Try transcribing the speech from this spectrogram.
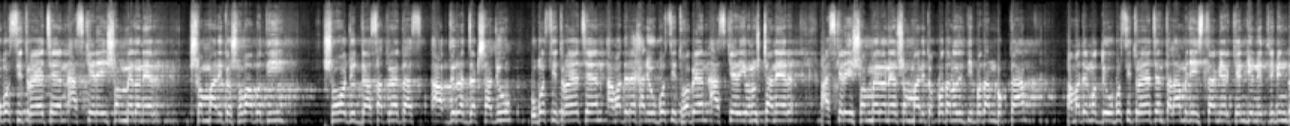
উপস্থিত রয়েছেন। আজকের এই সম্মেলনের সম্মানিত সভাপতি সহযোদ্ধা ছাত্রনেতা আব্দুর রাজ্জাক সাজু উপস্থিত রয়েছেন। আমাদের এখানে উপস্থিত হবেন আজকের এই অনুষ্ঠানের, আজকের এই সম্মেলনের সম্মানিত প্রধান অতিথি, প্রধান বক্তা। আমাদের মধ্যে উপস্থিত রয়েছেন তালামুজি ইসলামিয়ার কেন্দ্রীয় নেতৃবৃন্দ,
